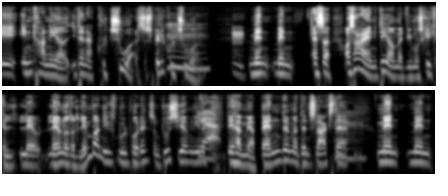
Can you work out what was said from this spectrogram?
øh, inkarneret i den her kultur, altså spilkulturen. Mm. Mm. Men, men altså, og så har jeg en idé om, at vi måske kan lave, lave noget, der lemper en lille smule på det, som du siger, Melina. Ja. Det her med at bande dem og den slags der. Mm. Men, men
